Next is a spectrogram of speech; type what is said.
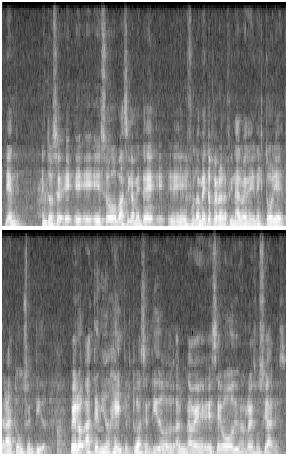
¿Entiendes? Entonces, e, eso básicamente es el fundamento, pero al final, bueno, hay una historia detrás, todo un sentido. Pero has tenido haters, ¿tú has sentido alguna vez ese odio en redes sociales?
